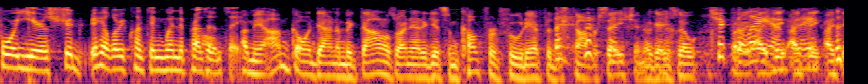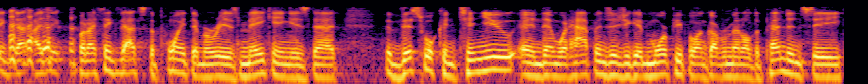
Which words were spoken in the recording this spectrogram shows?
four years should Hillary Clinton win the oh, presidency. Oh, I mean, I'm going down to McDonald's right now to get some comfort food after this conversation. Okay, so Chick-fil-A, I, I, think, I think I think that I think, but I think that's the point that Maria is making is that this will continue, and then what happens is you get more people on governmental dependency,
